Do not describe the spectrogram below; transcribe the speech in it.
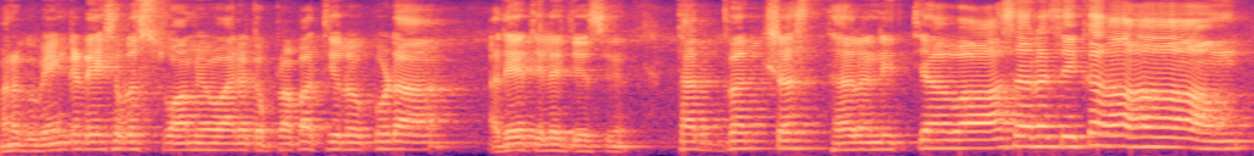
మనకు వెంకటేశ్వర స్వామి వారి యొక్క ప్రపత్తిలో కూడా అదే తెలియజేసింది. తద్వక్షస్థల నిత్యవాసరసికాం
